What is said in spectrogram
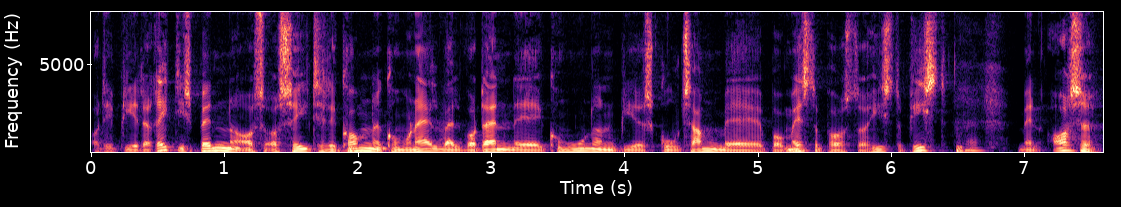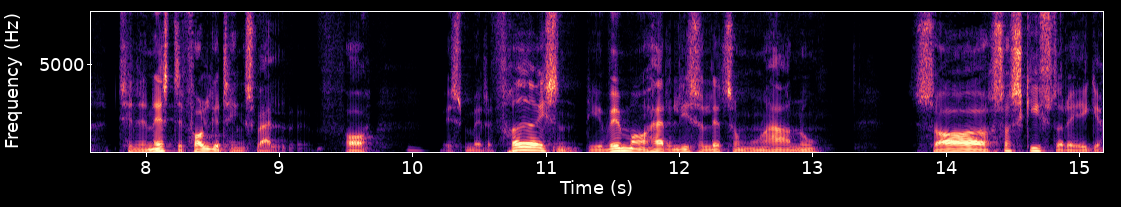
Og det bliver da rigtig spændende at, at se til det kommende kommunalvalg, hvordan øh, kommunerne bliver skruet sammen med borgmesterposter og hist og pist. Ja. Men også til det næste folketingsvalg. For hvis Mette Frederiksen bliver ved med at have det lige så let, som hun har nu, så, så skifter det ikke.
